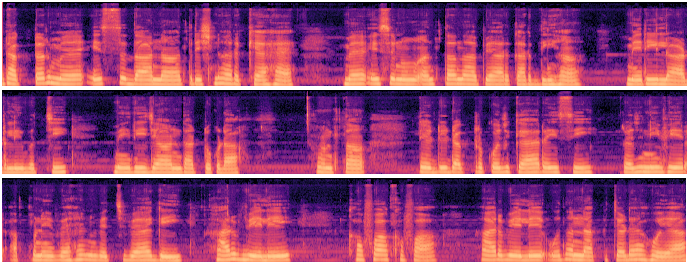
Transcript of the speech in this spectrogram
ਡਾਕਟਰ, ਮੈਂ ਇਸ ਦਾ ਨਾਂ ਤ੍ਰਿਸ਼ਨਾ ਰੱਖਿਆ ਹੈ। ਮੈਂ ਇਸ ਨੂੰ ਅੰਤਾਂ ਦਾ ਪਿਆਰ ਕਰਦੀ ਹਾਂ। ਮੇਰੀ ਲਾਡਲੀ ਬੱਚੀ, ਮੇਰੀ ਜਾਨ ਦਾ ਟੁਕੜਾ। ਹੁਣ ਤਾਂ ਲੇਡੀ ਡਾਕਟਰ ਕੁਝ ਕਹਿ ਰਹੀ ਸੀ। ਰਜਨੀ ਫੇਰ ਆਪਣੇ ਵਹਿਣ ਵਿੱਚ ਵਹਿ ਗਈ। ਹਰ ਵੇਲੇ ਖਫਾ ਖਫਾ, ਹਰ ਵੇਲੇ ਉਹਦਾ ਨੱਕ ਚੜਿਆ ਹੋਇਆ।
